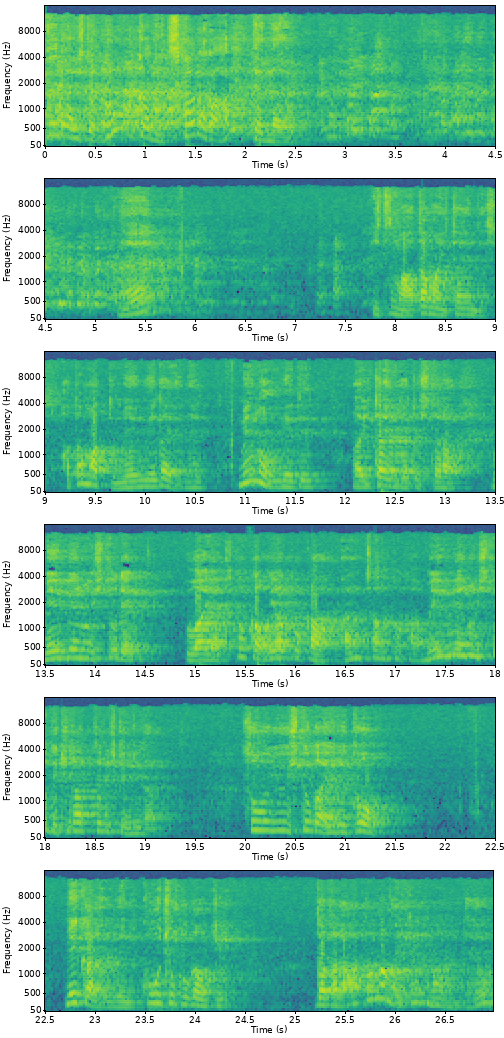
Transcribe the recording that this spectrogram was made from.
せない人どっかに力が入ってんだよ。ね？いつも頭痛いんです。頭って目上だよね目の上でが痛いんだとしたら目上の人で上役とか親とかあんちゃんとか目上の人で嫌ってる人いるだろう。そういう人がいると目から上に硬直が起きる。だから頭が痛くなるんだよ。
